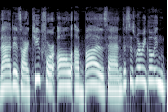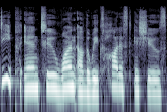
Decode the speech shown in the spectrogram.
That is our cue for All a Buzz, and this is where we go in deep into one of the week's hottest issues.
